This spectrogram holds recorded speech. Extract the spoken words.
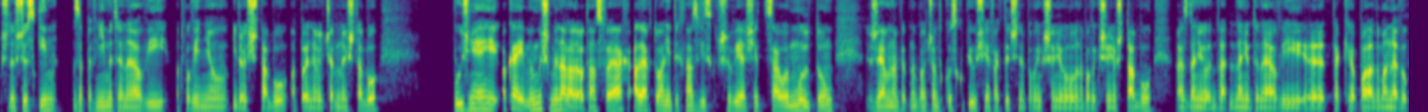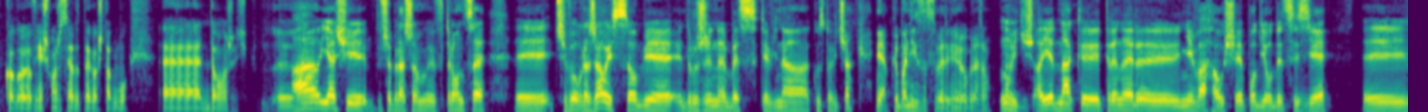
przede wszystkim zapewnijmy trenerowi odpowiednią ilość sztabu, odpowiednią liczebność sztabu. Później, okej, my myślimy nadal o transferach, ale aktualnie tych nazwisk przewija się całe multum, że ja bym na, na początku skupił się faktycznie na powiększeniu, na powiększeniu sztabu oraz daniu, da, daniu trenerowi e, takiego pola do manewru, kogo również może sobie do tego sztabu e, dołożyć. A ja się, przepraszam, wtrącę. Y, Czy wyobrażałeś sobie drużynę bez Kevina Kustowicza? Nie, chyba nikt za sobie tego nie wyobrażał. No widzisz, a jednak y, trener y, nie wahał się, podjął decyzję,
